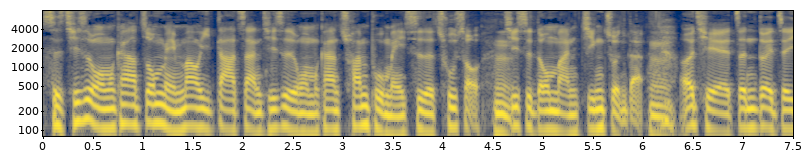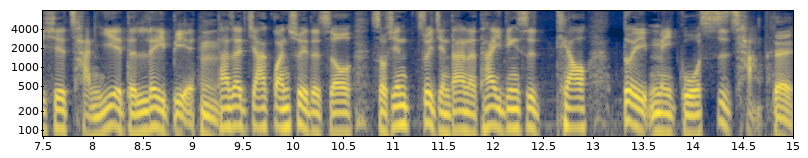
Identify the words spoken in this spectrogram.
是，其实我们看到中美贸易大战，其实我们看川普每一次的出手，其实都蛮精准的，嗯，而且针对这些产业的类别，嗯，他在加关税的时候，首先最简单的，他一定是挑。对美国市场对。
